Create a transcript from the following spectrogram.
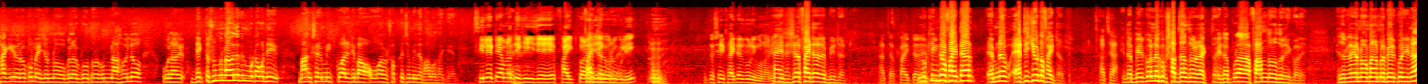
থাকি ওরকম এই জন্য ওগুলোর গ্রোথ ওরকম না হলেও ওগুলার দেখতে সুন্দর না হলেও কিন্তু মোটামুটি মাংসের মিট কোয়ালিটি বা ওভার সব কিছু মিলে ভালো থাকে। সিলেটে আমরা দেখি যে ফাইট করে যে গরুগুলি তো সেই ফাইটার গরুই মনে হয় হ্যাঁ সেটা ফাইটারের ব্রিড আর কি। আচ্ছা ফাইটার লুকিংটাও ফাইটার এমনি অ্যাটিটিউডও ফাইটার আচ্ছা। এটা বের করলে খুব সাবধান ধরে রাখতে হয় এটা পুরো ফার্ম দৌড়দৌড়ি করে। এই জন্য এটাকে নর্মাল আমরা বের করি না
